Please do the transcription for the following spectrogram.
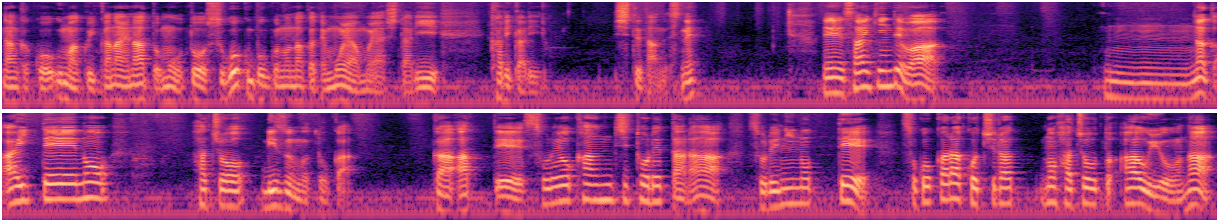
なんかこううまくいかないなと思うとすごく僕の中でモヤモヤしたりカリカリしてたんですね。で最近ではうんなんか相手の波長リズムとかがあってそれを感じ取れたらそれに乗ってそこからこちらの波長と合うような、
